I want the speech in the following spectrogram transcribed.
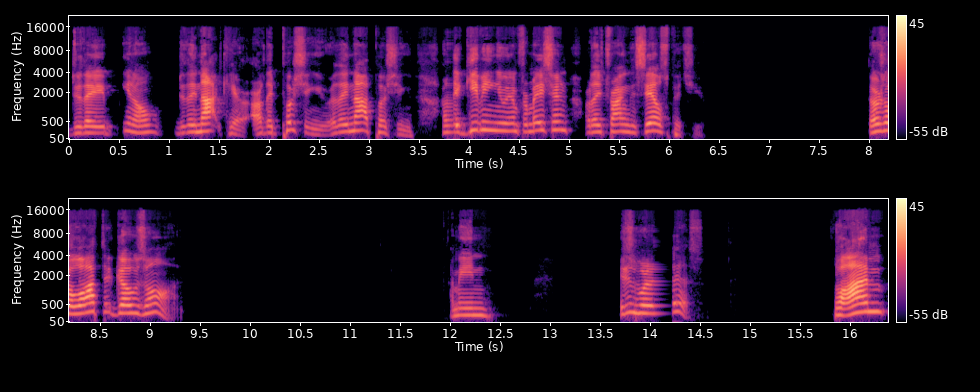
Do they, you know, do they not care? Are they pushing you? Are they not pushing you? Are they giving you information? Are they trying to sales pitch you? There's a lot that goes on. I mean, it is what it is. So I'm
